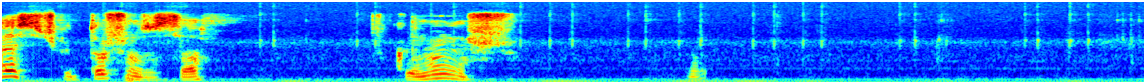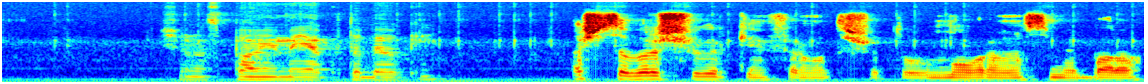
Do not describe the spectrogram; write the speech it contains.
Е, всичко точно за сега. Тук има нещо. Ще наспамиме яко табелки. Аз ще събера Sugarcane фермата, защото много време не съм я барал.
